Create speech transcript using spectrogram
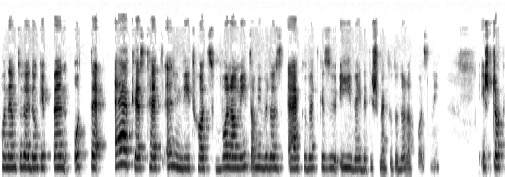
hanem tulajdonképpen ott te elkezdhetsz, elindíthatsz valamit, amivel az elkövetkező éveidet is meg tudod alapozni. És csak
